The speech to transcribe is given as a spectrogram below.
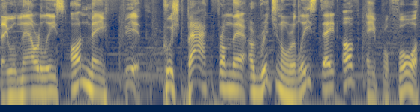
They will now release on May 5th, pushed back from their original release date of April 4th.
